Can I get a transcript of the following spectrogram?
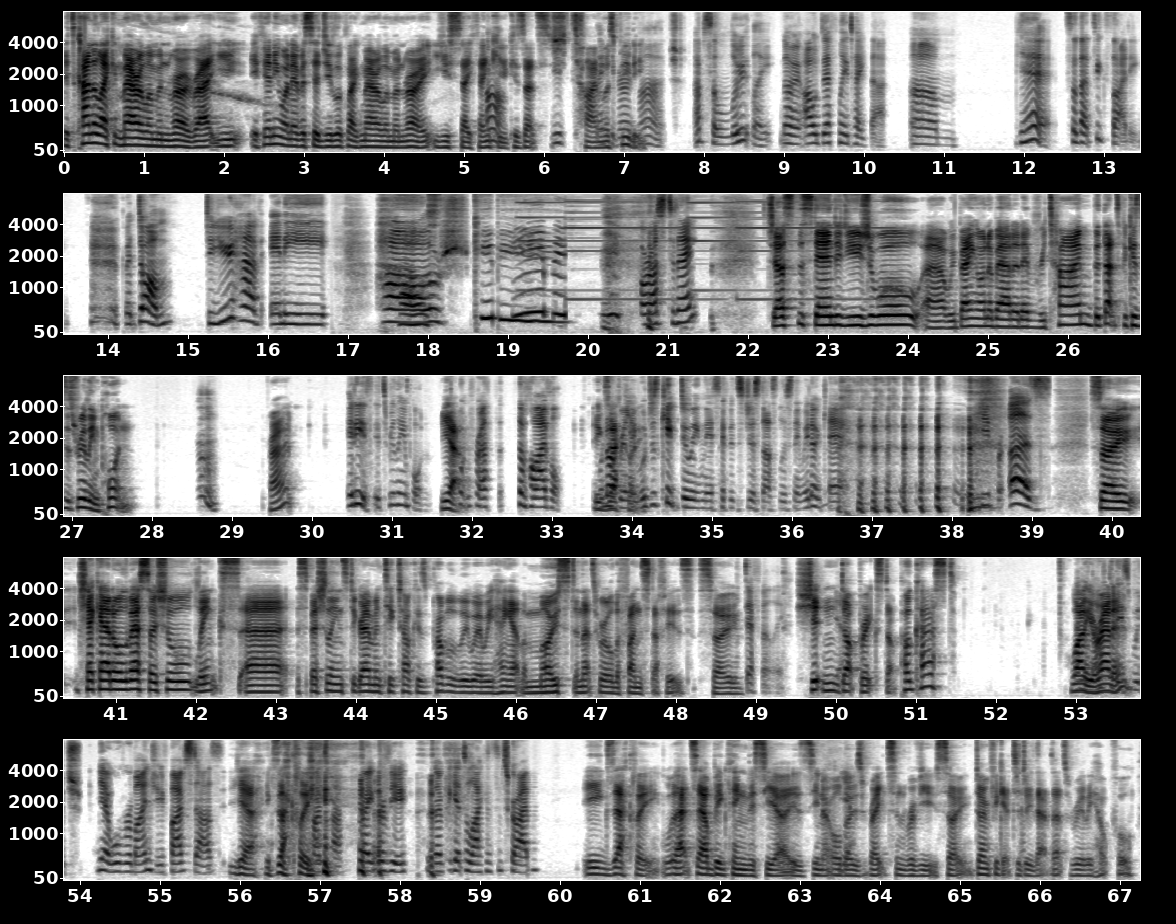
It's kind of like Marilyn Monroe, right? You, if anyone ever said you look like Marilyn Monroe, you say thank Oh, you because that's You- timeless Thank you very beauty. much. Absolutely. No, I'll definitely take that. Um, yeah, so that's exciting. But Dom, do you have any Housekeeping. for us today? Just the standard usual. Uh, we bang on about it every time, but that's because it's really important, Hmm, right? it is. It's really important. Yeah, Important for our th- survival. Well, exactly. not really. We'll just keep doing this if it's just us listening. We don't care. Here for us. So check out all of our social links, uh, especially Instagram and TikTok is probably where we hang out the most, and that's where all the fun stuff is. So Definitely. shitten.bricks.podcast. And While then you're at it, which yeah, we'll remind you five stars. yeah, exactly. Five star. Great review. Don't forget to like and subscribe. exactly. Well, that's our big thing this year is you know all Yeah. those rates and reviews. So don't forget to do that. That's really helpful.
